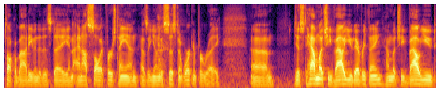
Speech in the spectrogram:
talk about even to this day, and, and I saw it firsthand as a young assistant working for Ray. Um, just how much he valued everything, how much he valued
